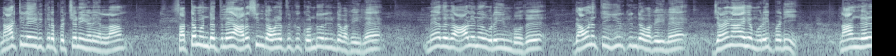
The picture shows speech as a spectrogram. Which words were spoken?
நாட்டிலே இருக்கிற பிரச்சனைகளை எல்லாம் சட்டமன்றத்திலே அரசின் கவனத்துக்கு கொண்டு வருகின்ற வகையில் மேதக ஆளுநர் உரையின் போது கவனத்தை ஈர்க்கின்ற வகையில் ஜனநாயக முறைப்படி நாங்கள்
